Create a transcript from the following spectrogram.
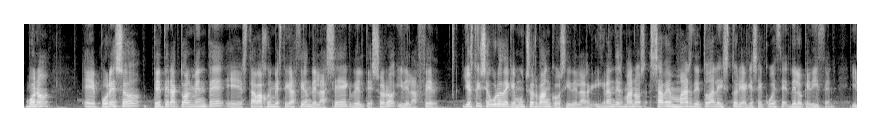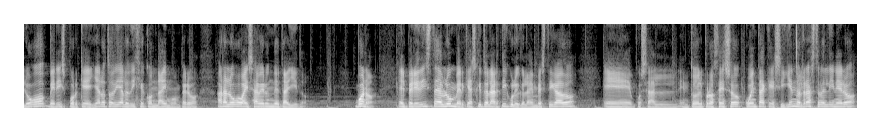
Bueno, eh, por eso Tether actualmente está bajo investigación de la SEC, del Tesoro y de la Fed. Yo estoy seguro de que muchos bancos y de las grandes manos saben más de toda la historia que se cuece de lo que dicen. Y luego veréis por qué. Ya el otro día lo dije con Diamond, pero ahora luego vais a ver un detallito. Bueno, el periodista de Bloomberg que ha escrito el artículo y que lo ha investigado, eh, pues en todo el proceso, cuenta que siguiendo el rastro del dinero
